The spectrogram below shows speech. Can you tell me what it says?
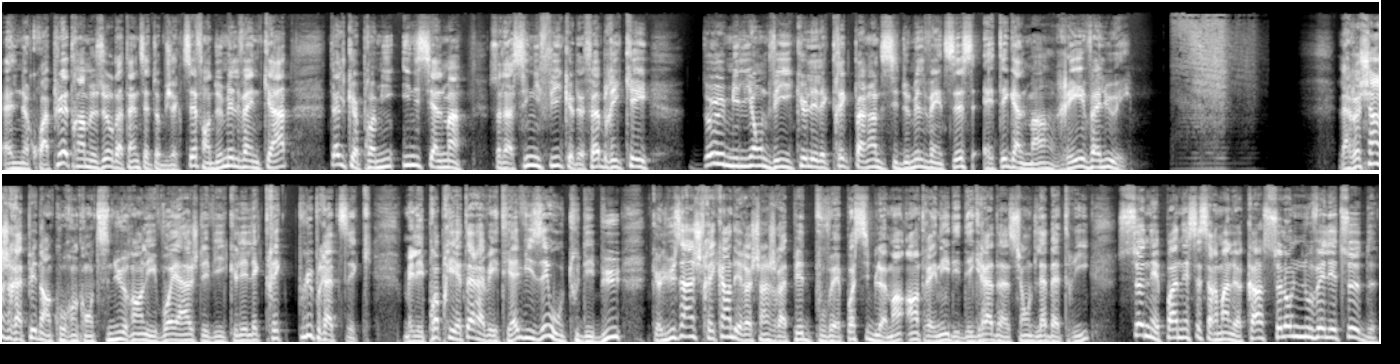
Elle ne croit plus être en mesure d'atteindre cet objectif en 2024, tel que promis initialement. Cela signifie que de fabriquer 2 millions de véhicules électriques par an d'ici 2026 est également réévalué. La recharge rapide en courant continu rend les voyages des véhicules électriques plus pratiques, mais les propriétaires avaient été avisés au tout début que l'usage fréquent des recharges rapides pouvait possiblement entraîner des dégradations de la batterie. Ce n'est pas nécessairement le cas selon une nouvelle étude.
